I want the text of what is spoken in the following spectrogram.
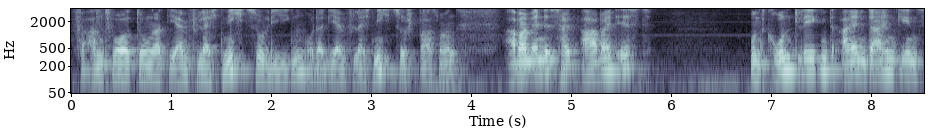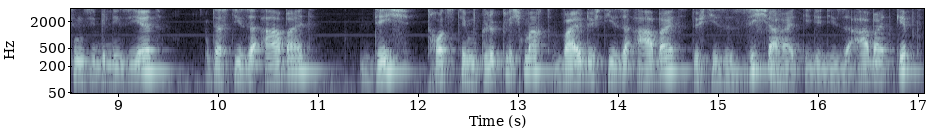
Verantwortung hat, die einem vielleicht nicht so liegen oder die einem vielleicht nicht so Spaß machen, aber am Ende es halt Arbeit ist und grundlegend einen dahingehend sensibilisiert, dass diese Arbeit dich trotzdem glücklich macht, weil durch diese Arbeit, durch diese Sicherheit, die dir diese Arbeit gibt,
